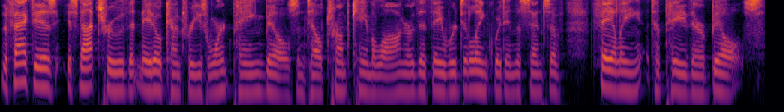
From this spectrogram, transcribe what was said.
The fact is, it's not true that NATO countries weren't paying bills until Trump came along or that they were delinquent in the sense of failing to pay their bills.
